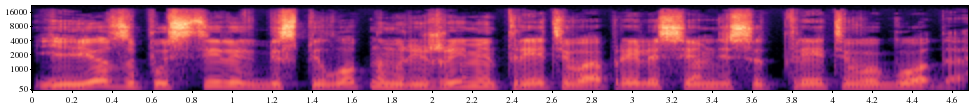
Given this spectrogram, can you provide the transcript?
Ее запустили в беспилотном режиме 3 апреля 1973 года,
